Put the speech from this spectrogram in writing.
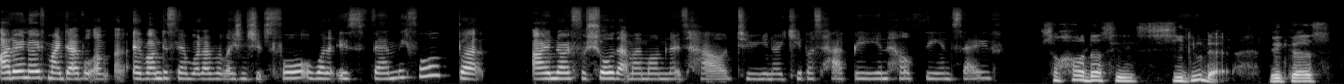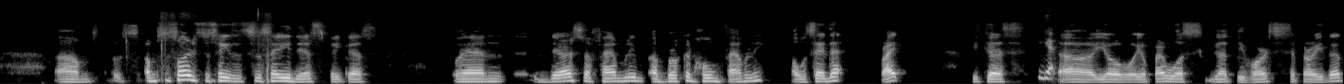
i don't know if my dad will ever understand what our relationship's for or what it is family for but i know for sure that my mom knows how to you know keep us happy and healthy and safe so how does he she do that? Because um, I'm so sorry to say to say this because when there's a family, a broken home family, I would say that, right? Because Yeah. uh, your your parent was got divorced, separated,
